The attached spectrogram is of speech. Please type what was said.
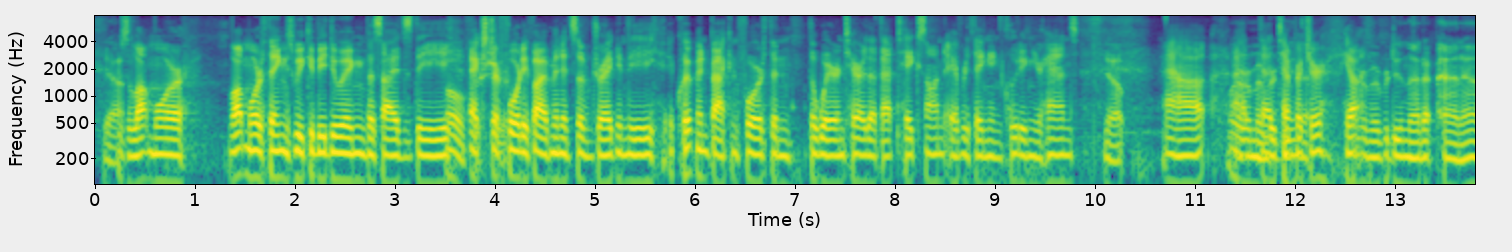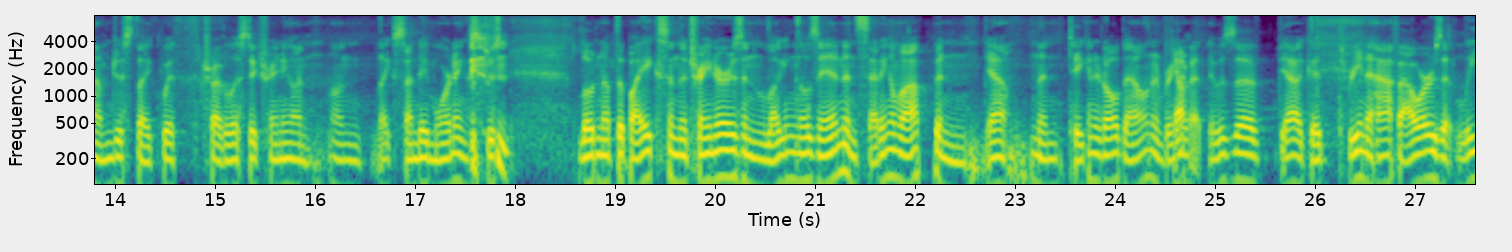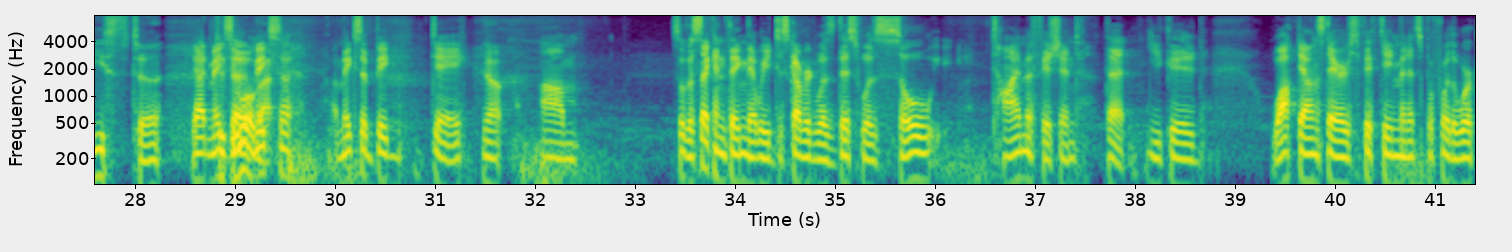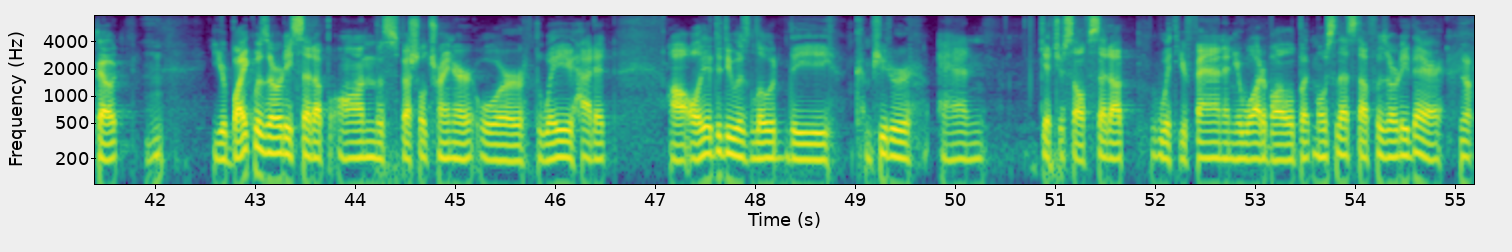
Yeah. there's a lot more a lot more things we could be doing besides the Oh, extra sure. 45 minutes of dragging the equipment back and forth and the wear and tear that that takes on everything including your hands Yep. uh, I at remember temperature That. yeah I remember doing that at Pan Am, just like with tribalistic training on on like Sunday mornings, just loading up the bikes and the trainers and lugging those in and setting them up and yeah, and then taking it all down and bringing Yep. it. It was a yeah, a good three and a half hours at least to yeah it makes a all makes that. a it makes a big day yeah Um, So the second thing that we discovered was this was so time efficient that you could walk downstairs 15 minutes before the workout. Your bike was already set up on the special trainer or the way you had it. Uh, all you had to do was load the computer and get yourself set up with your fan and your water bottle, but most of that stuff was already there yeah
